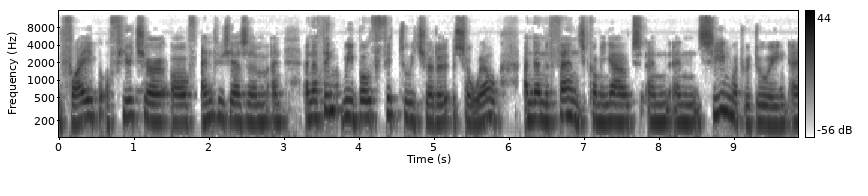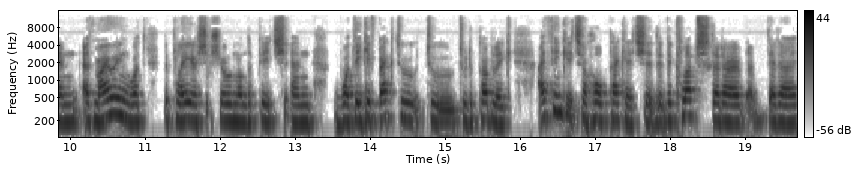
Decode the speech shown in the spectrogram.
vibe, of future, of enthusiasm, and and I think we both fit to each other so well. And then the fans coming out and and seeing what we're doing and admiring what the players showing on the pitch and what they give back to to to the public. I think it's a whole package. The, the clubs that are that are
